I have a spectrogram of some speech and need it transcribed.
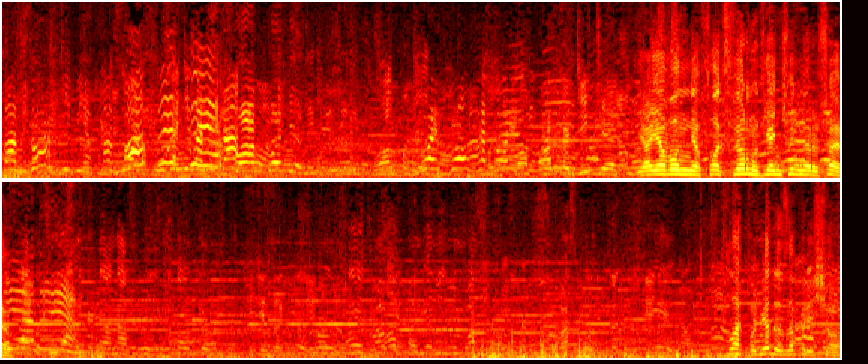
Позор тебе, позор! Уходи на отставку. Твой полк, который сегодня... Я, я вон, у меня флаг свернут, я ничего не нарушаю. Флаг победы запрещен.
